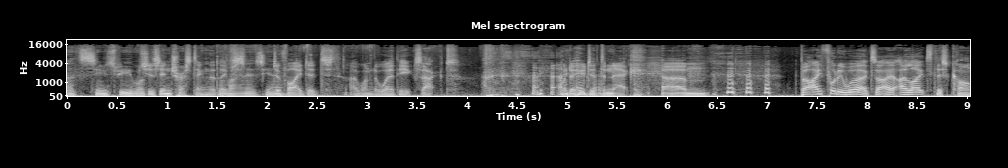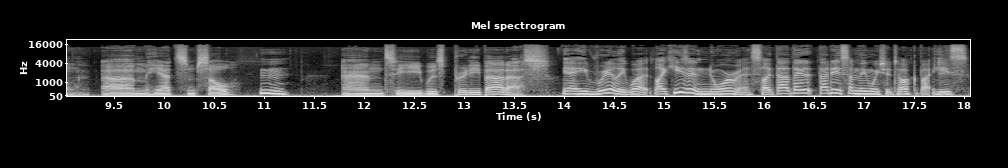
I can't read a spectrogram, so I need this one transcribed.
That seems to be what which is interesting that the they've is, yeah. divided. I wonder where the exact. I wonder who did the neck. Um, but I thought it worked. I, I liked this Kong. Um, he had some soul, Hmm. And he was pretty badass. Yeah, he really was. Like he's enormous. Like that, that that is something we should talk about. He's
